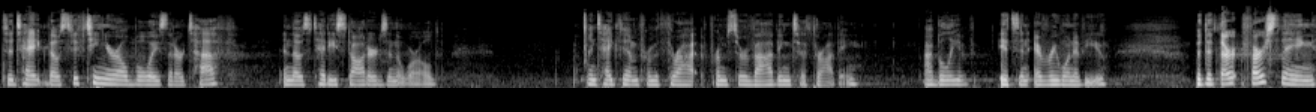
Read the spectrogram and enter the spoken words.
to take those 15 year old boys that are tough and those Teddy Stoddards in the world and take them from, thri- from surviving to thriving. I believe it's in every one of you. But the thir- first thing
